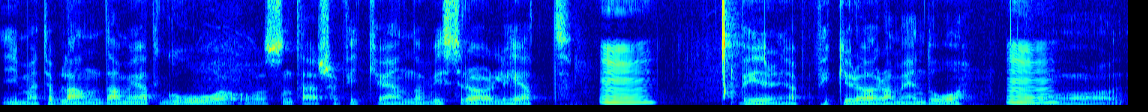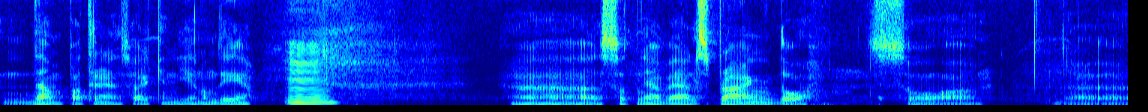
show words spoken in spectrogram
i och med att jag blandade med att gå och sånt där så fick jag ändå viss rörlighet. Mm. Jag fick ju röra mig ändå Mm. och dämpa träningsverken genom det. Mm. Eh, så att när jag väl sprang då så, eh,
